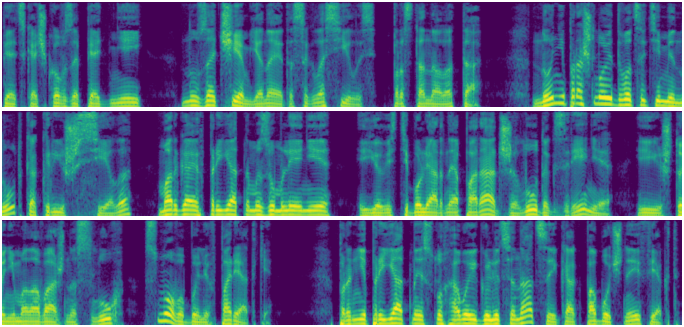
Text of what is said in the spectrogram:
Пять скачков за пять дней. Ну зачем я на это согласилась? Простонала та. Но не прошло и двадцати минут, как Риш села, моргая в приятном изумлении. Ее вестибулярный аппарат, желудок, зрение и, что немаловажно, слух снова были в порядке. Про неприятные слуховые галлюцинации, как побочный эффект,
